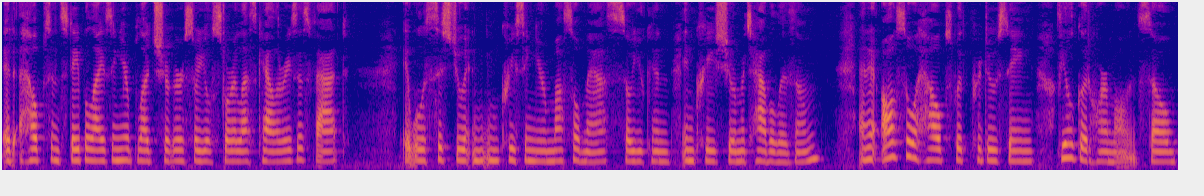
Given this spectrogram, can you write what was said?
It helps in stabilizing your blood sugar so you'll store less calories as fat. It will assist you in increasing your muscle mass so you can increase your metabolism. And it also helps with producing feel good hormones, so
